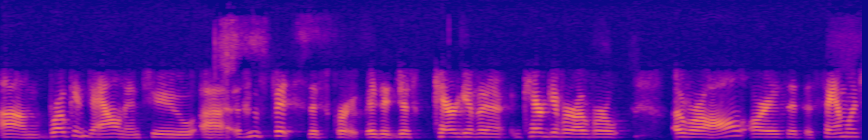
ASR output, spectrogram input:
um, broken down into uh, who fits this group. Is it just caregiver caregiver over overall, or is it the sandwich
